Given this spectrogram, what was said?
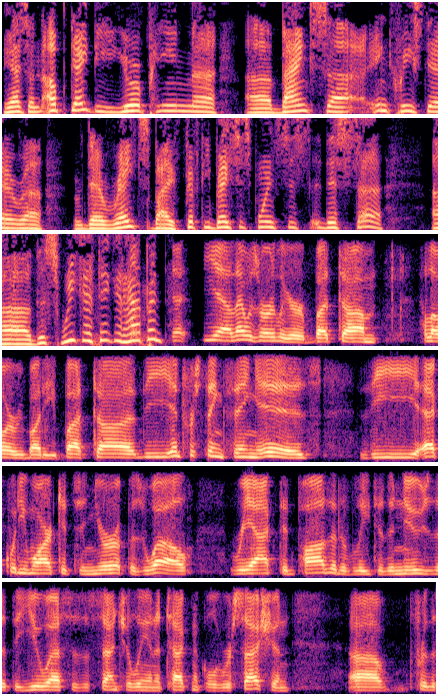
He has an update. The European uh, uh, banks uh, increased their uh, their rates by 50 basis points this this uh, uh, this week. I think it happened. Yeah, that was earlier. But um, hello, everybody. But the interesting thing is the equity markets in Europe as well reacted positively to the news that the U.S. is essentially in a technical recession uh, for the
